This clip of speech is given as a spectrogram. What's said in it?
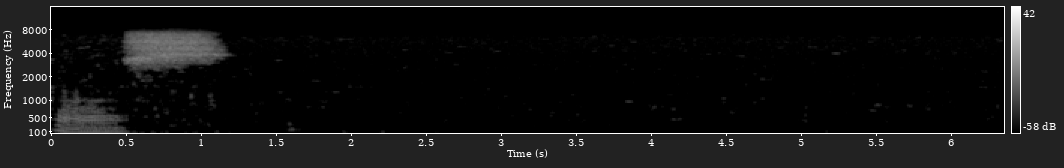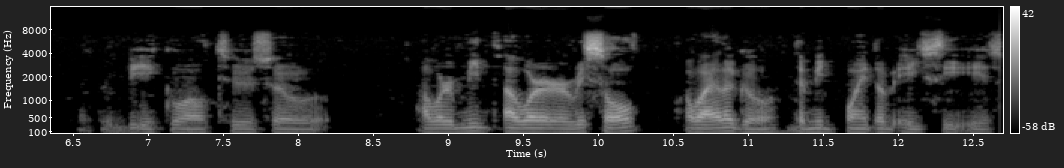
Close be equal to so our mid our result a while ago the midpoint of AC is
